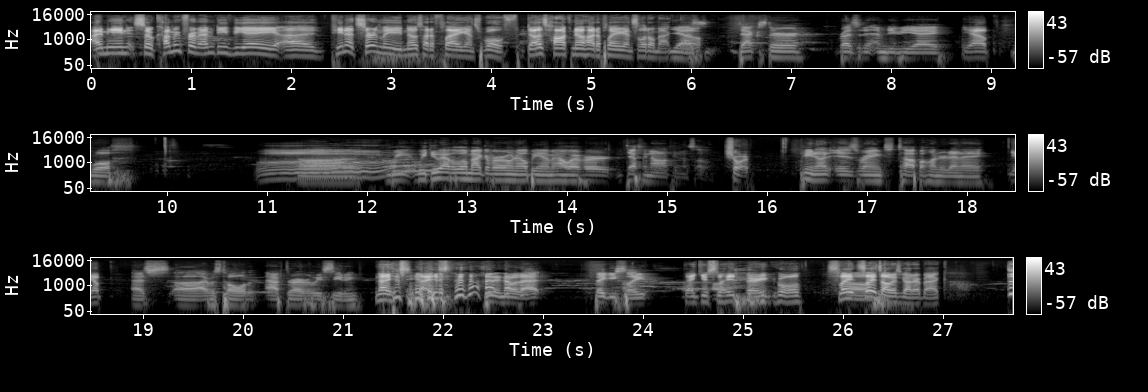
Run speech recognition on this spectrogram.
I mean, so coming from MDVA, uh, Peanut certainly knows how to play against Wolf. Does Hawk know how to play against Little Mac? yes, Dexter, resident MDVA, Yep. Wolf. Ooh. Uh, we we do have a little Mac of our own LBM, however, definitely not on Peanut's level. sure. Peanut is ranked top 100 NA, Yep. as uh, I was told after I released seeding. Nice, nice. Didn't know that. Thank you, Slate. Thank you, Slade. Very cool. Slate, Um, Slade's always got our back. Uh,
